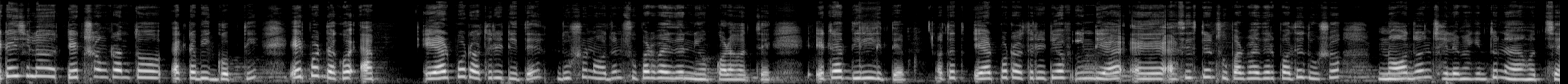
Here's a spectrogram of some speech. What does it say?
এটাই ছিল টেট সংক্রান্ত একটা বিজ্ঞপ্তি। এরপর দেখো, অ্যাপ, এয়ারপোর্ট অথরিটিতে দুশো নজন সুপারভাইজার নিয়োগ করা হচ্ছে। এটা দিল্লিতে, অর্থাৎ airport authority of India assistant supervisor পদে দুশো নজন ছেলেমেয়ে কিন্তু নেওয়া হচ্ছে।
